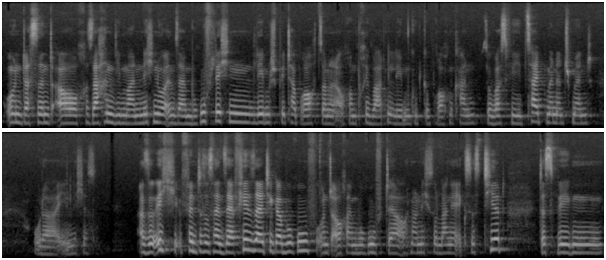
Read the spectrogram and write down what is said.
Und das sind auch Sachen, die man nicht nur in seinem beruflichen Leben später braucht, sondern auch im privaten Leben gut gebrauchen kann. Sowas wie Zeitmanagement oder ähnliches. Also ich finde, es ist ein sehr vielseitiger Beruf und auch ein Beruf, der auch noch nicht so lange existiert. Deswegen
